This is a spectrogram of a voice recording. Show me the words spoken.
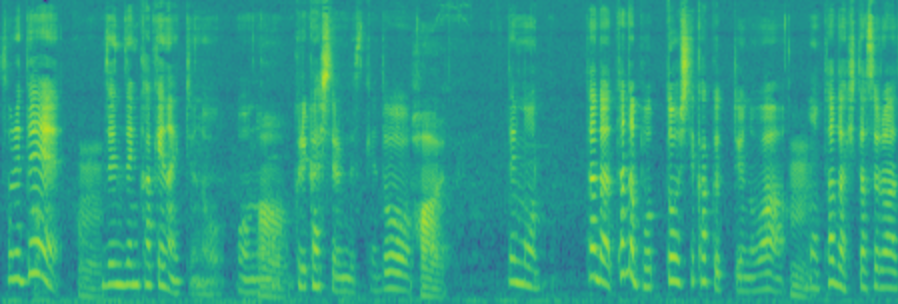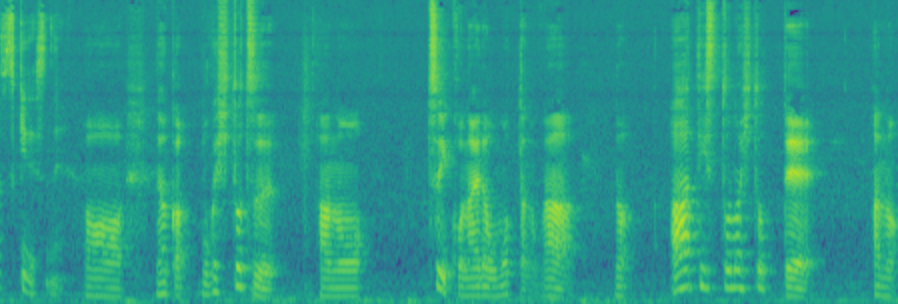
それでうん。全然書けないっていうのをあのうん繰り返してるんですけどはい。でもただただ没頭して書くっていうのは、うんもうただひたすら好きですね。あーなんか僕一つあのついこの間思ったのがのアーティストの人ってあの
